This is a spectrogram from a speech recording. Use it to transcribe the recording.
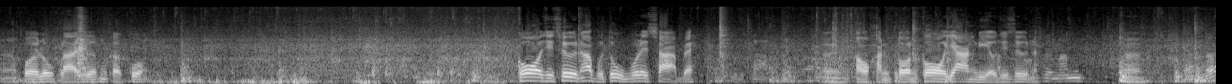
อ่าปล่อยโล่งหลายเรื่องมันก็กว้างก็ซื่อๆนะประตูบ่ได้ทราบเด้บริษัท เออเอาขั้นตอนก็ย่างเดียวซื่อๆนะเท่านั้นเออนั่นเด้อ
